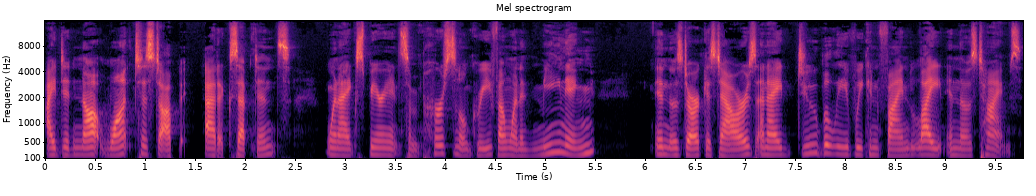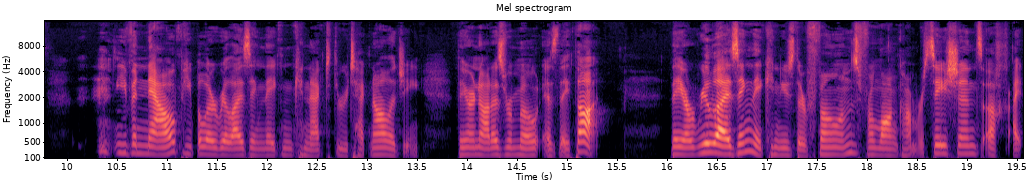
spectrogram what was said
I did not want to stop at acceptance when I experienced some personal grief. I wanted meaning in those darkest hours, and I do believe we can find light in those times. Even now, people are realizing they can connect through technology. They are not as remote as they thought. They are realizing they can use their phones for long conversations. Ugh, I,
